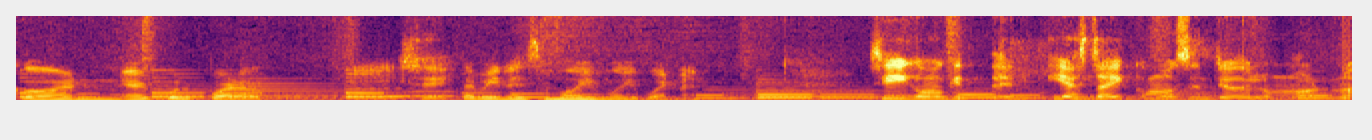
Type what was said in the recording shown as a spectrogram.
con Hercule Poirot. sí. también es muy, muy buena. Sí, como que, y hasta hay como sentido del humor, ¿no?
